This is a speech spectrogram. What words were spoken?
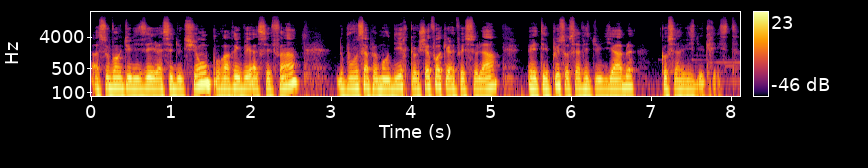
a souvent utilisé la séduction pour arriver à ses fins. Nous pouvons simplement dire que chaque fois qu'elle a fait cela, elle était plus au service du diable qu'au service du Christ.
